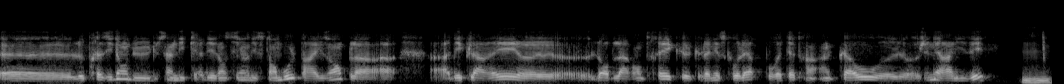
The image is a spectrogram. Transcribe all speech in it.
euh, le président du, syndicat des enseignants d'Istanbul, par exemple, a, déclaré euh, lors de la rentrée que, l'année scolaire pourrait être un chaos généralisé. Mhm.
